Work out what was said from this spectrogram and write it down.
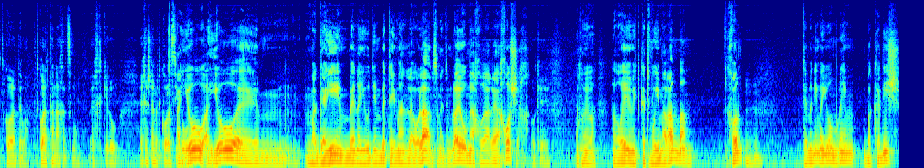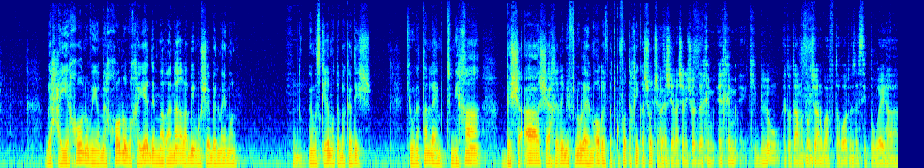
את כל התורה, את כל התנ"ך עצמו? איך, כאילו, איך יש להם את כל הסיפור? היו, היו אה, מגעים בין היהודים בתימן לעולם, זאת אומרת, הם לא היו מאחורי הרי החושך. אוקיי. אנחנו, אנחנו רואים, הם התכתבו עם הרמב"ם, נכון? התימנים היו אומרים בקדיש, בחייכון וביומכון ובחיי דמרנה רבי משה בן מימון. היו מזכירים אותו בקדיש, כי הוא נתן להם תמיכה בשעה שאחרים הפנו להם עורף בתקופות הכי קשות אז שלהם. השאלה שאני שואל זה איך הם, איך הם קיבלו את אותה המסורת שלנו בהפטרות, וזה סיפורי ה...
